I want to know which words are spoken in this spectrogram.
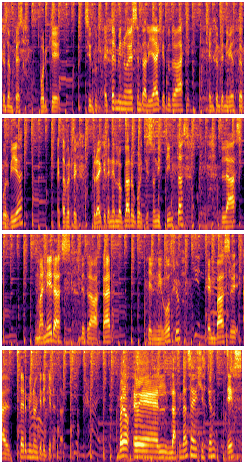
de tu empresa. Porque si tu, el término es en realidad que tú trabajes en tu emprendimiento de por vida, está perfecto. Pero hay que tenerlo claro porque son distintas las maneras de trabajar el negocio en base al término que le quieras dar. Bueno, eh, la finanza de gestión es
